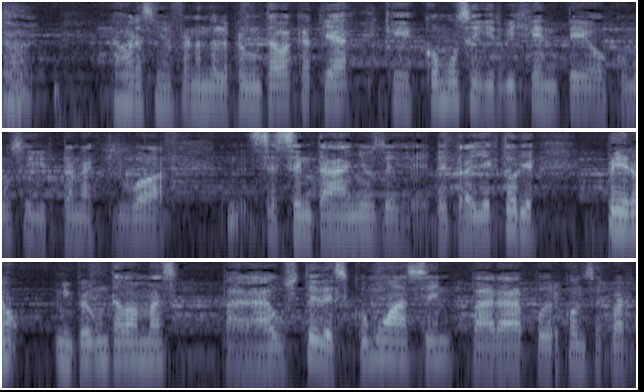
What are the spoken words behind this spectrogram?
Ah, Ahora, señor Fernando, le preguntaba a Katia que cómo seguir vigente o cómo seguir tan activo a 60 años de, trayectoria. Pero mi pregunta va más para ustedes. ¿Cómo hacen para poder conservar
